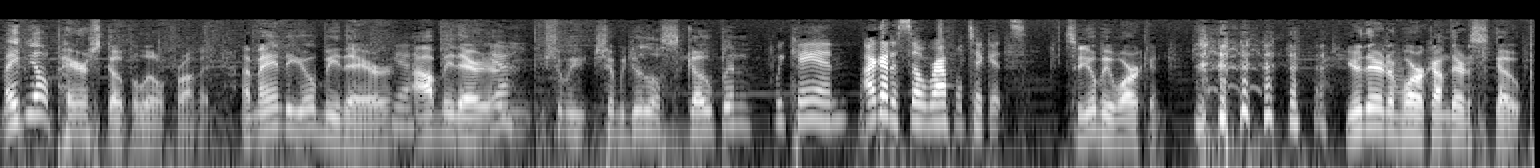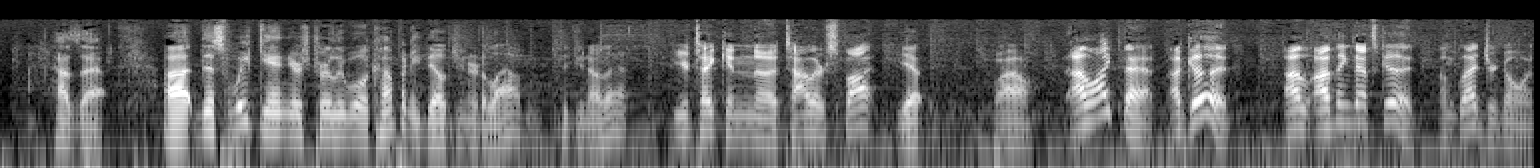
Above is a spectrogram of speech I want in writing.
Maybe I'll periscope a little from it. Amanda, you'll be there. Yeah. I'll be there. Yeah. Should we should we do a little scoping? We can. I got to sell raffle tickets. So you'll be working. You're there to work. I'm there to scope. How's that? Uh, this weekend, yours truly will accompany Dale Jr. to Loudon. Did you know that? You're taking uh, Tyler's spot? Yep. Wow. I like that. Uh, good. I, I think that's good. I'm glad you're going.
